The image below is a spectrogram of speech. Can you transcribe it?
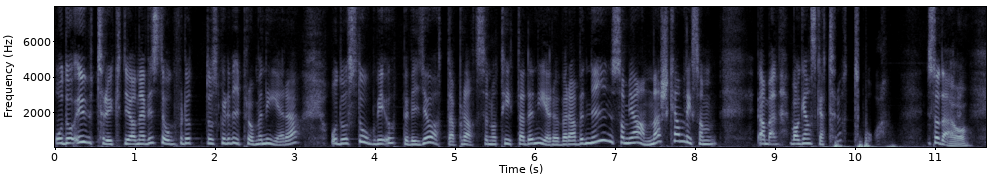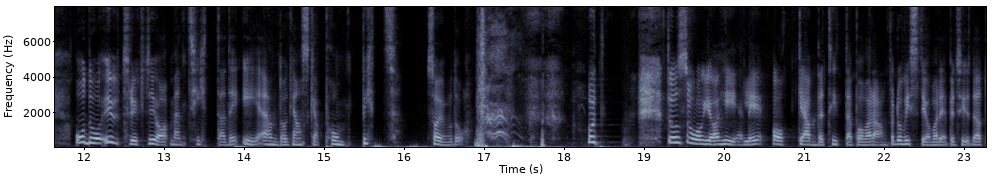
Och då uttryckte jag när vi stod, för då, då skulle vi promenera, och då stod vi uppe vid Götaplatsen och tittade ner över Avenyn som jag annars kan liksom, ja men, vara ganska trött på. Sådär. Ja. Och då uttryckte jag, men titta det är ändå ganska pompigt, sa jag då. och då såg jag Heli och Gabbe titta på varandra, för då visste jag vad det betydde. Att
